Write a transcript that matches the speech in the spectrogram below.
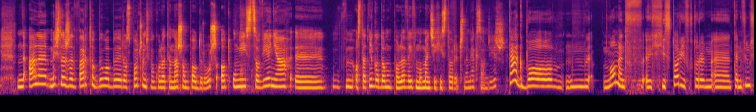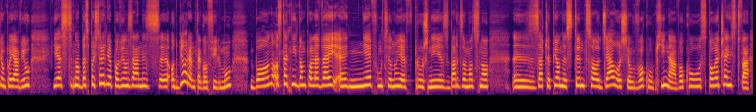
ale myślę, że warto byłoby rozpocząć w ogóle tę naszą podróż od umiejscowienia y, ostatniego domu po lewej w momencie historycznym. Jak sądzisz? Tak, bo moment w historii, w którym e, ten film się pojawił, jest no, bezpośrednio powiązany z odbiorem tego filmu, bo no, Ostatni Dom po lewej e, nie funkcjonuje w próżni, jest bardzo mocno e, zaczepiony z tym, co działo się wokół kina, wokół społeczeństwa.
